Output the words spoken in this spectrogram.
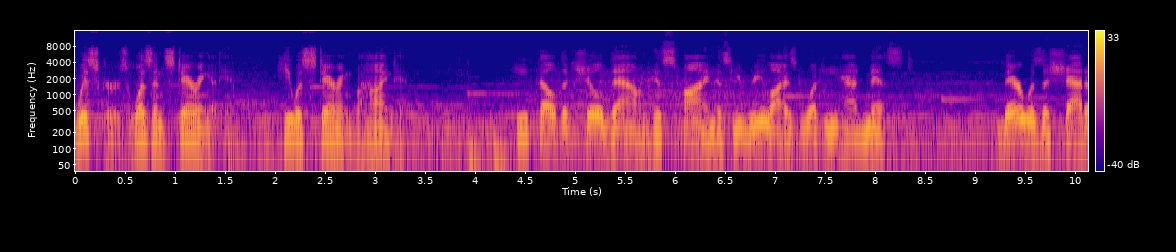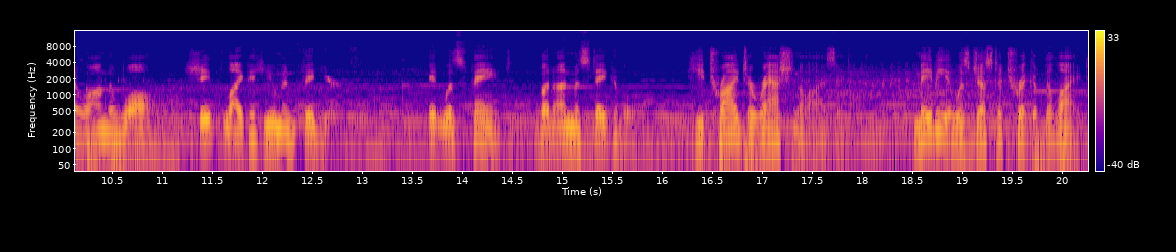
Whiskers wasn't staring at him. He was staring behind him. He felt a chill down his spine as he realized what he had missed. There was a shadow on the wall, shaped like a human figure. It was faint, but unmistakable. He tried to rationalize it. Maybe it was just a trick of the light.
